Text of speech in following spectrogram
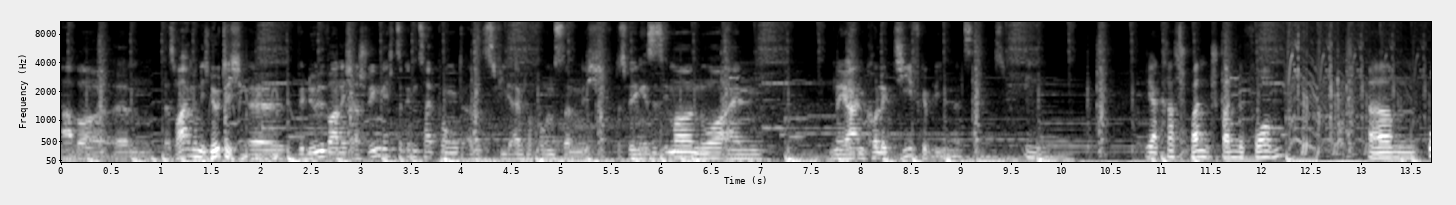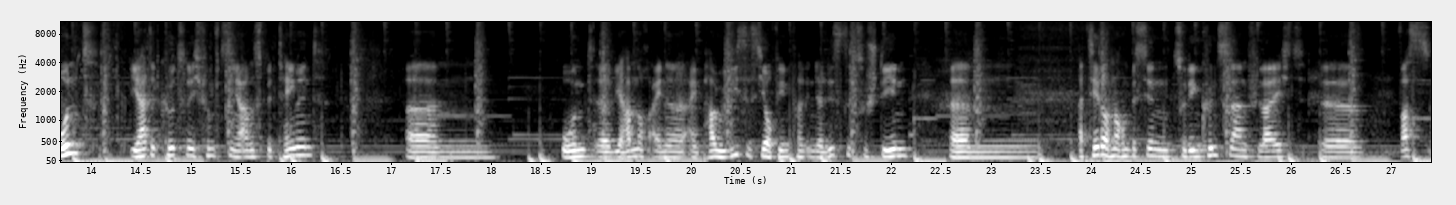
Aber ähm, das war einfach nicht nötig. Äh, Vinyl war nicht erschwinglich zu dem Zeitpunkt, also das fiel einfach für uns dann nicht. Deswegen ist es immer nur ein, naja, ein Kollektiv geblieben letztendlich. ja, krass, spannend, spannende Form. Ähm, und ihr hattet kürzlich 15 Jahre Spitainment. Ähm, und äh, wir haben noch eine, ein paar Releases hier auf jeden Fall in der Liste zu stehen. Ähm, erzähl doch noch ein bisschen zu den Künstlern vielleicht. Äh, was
